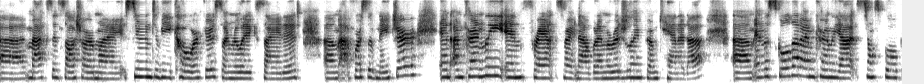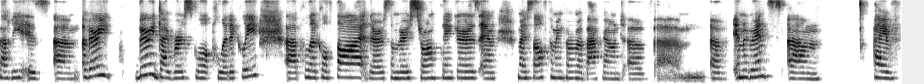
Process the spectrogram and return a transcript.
uh, Max and Sasha are my soon-to-be co-workers, so I'm really excited um, at Force of Nature. And I'm currently in France right now, but I'm originally from Canada. Um, and the school that I'm currently at, Sciences Po Paris, is um, a very very diverse school politically, uh, political thought. There are some very strong thinkers, and myself coming from a background of um, of immigrants, um, I've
